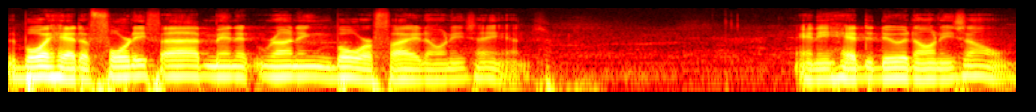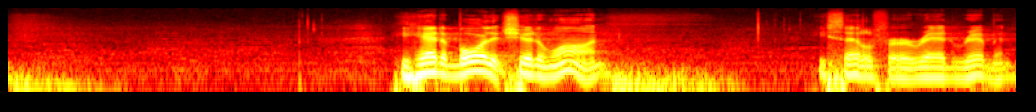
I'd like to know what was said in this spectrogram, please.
The boy had a 45 minute running boar fight on his hands, and he had to do it on his own. He had a boar that should have won. He settled for a red ribbon.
